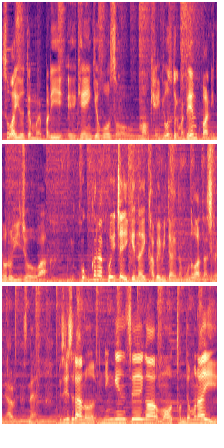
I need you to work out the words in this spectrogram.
そうは言うてもやっぱり、えー、権益放送まあ権益放送というか、まあ、電波に乗る以上はここから越えちゃいけない壁みたいなものは確かにあるんですね。別にそれはあの人間性がもうとんでもない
